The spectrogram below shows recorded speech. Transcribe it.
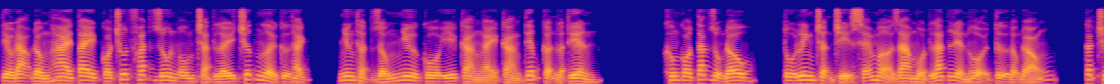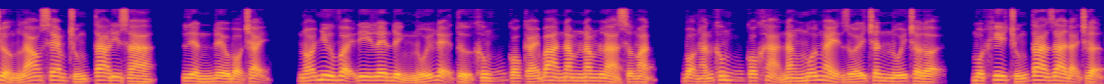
Tiểu đạo đồng hai tay có chút phát run ôm chặt lấy trước người cự thạch, nhưng thật giống như cố ý càng ngày càng tiếp cận lật thiên. Không có tác dụng đâu, tụ linh trận chỉ sẽ mở ra một lát liền hội tự động đóng, các trưởng lão xem chúng ta đi xa, liền đều bỏ chạy, nói như vậy đi lên đỉnh núi đệ tử không có cái 3 năm năm là sợ mặt, bọn hắn không có khả năng mỗi ngày dưới chân núi chờ đợi, một khi chúng ta ra đại trận,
